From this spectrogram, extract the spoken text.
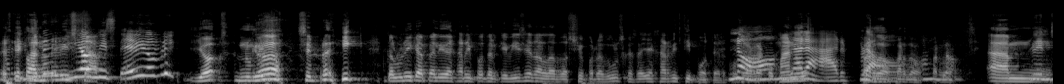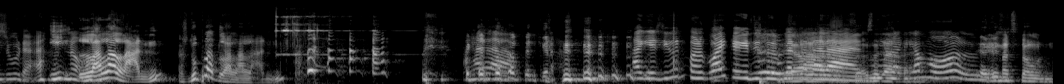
És que clar, no l'he vist I el cap. misteri del príncep. Jo només Que? sempre dic que l'única pel·li de Harry Potter que he vist era la versió per adults que es deia Harry C. Potter. No. Gerard, Perdó, prou. perdó, perdó. Um, Censura. I No. La La Land? Has doblat La La Land? Ara, hagués sigut molt guai que haguessis doblat Ja, la Laran. estàs allà. Molaria molt. Emma Stone.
